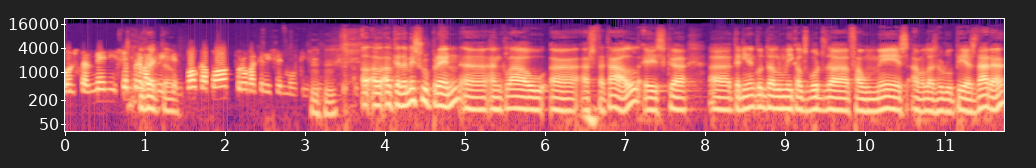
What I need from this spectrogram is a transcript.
constantment i sempre Correcte. va creixent, poc a poc, però va creixent moltíssim. Uh -huh. el, el que també sorprèn eh, en clau eh, estatal és que, eh, tenint en compte mica els vots de fa un mes amb les europees d'ara,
